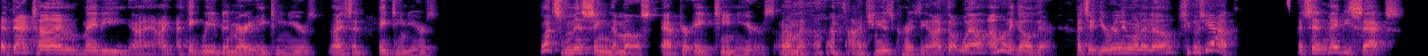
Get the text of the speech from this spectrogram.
At that time, maybe I, I think we had been married 18 years. I said, 18 years what's missing the most after 18 years? And I'm like, oh my God, she is crazy. And I thought, well, I'm going to go there. I said, you really want to know? She goes, yeah. I said, maybe sex.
